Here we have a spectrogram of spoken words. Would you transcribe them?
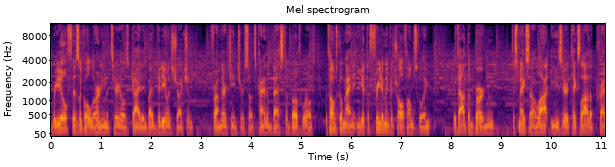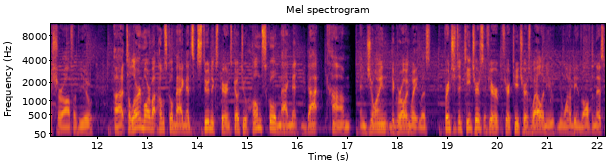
real physical learning materials guided by video instruction from their teacher. So it's kind of the best of both worlds. With Homeschool Magnet, you get the freedom and control of homeschooling without the burden. Just makes it a lot easier. It takes a lot of the pressure off of you. Uh, to learn more about Homeschool Magnet's student experience, go to homeschoolmagnet.com and join the growing waitlist. For interested teachers, if you're if you're a teacher as well and you, you want to be involved in this,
